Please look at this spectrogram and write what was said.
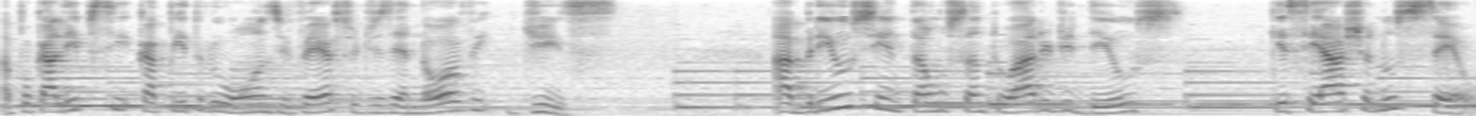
Apocalipse capítulo 11, verso 19 diz: Abriu-se então o santuário de Deus, que se acha no céu,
